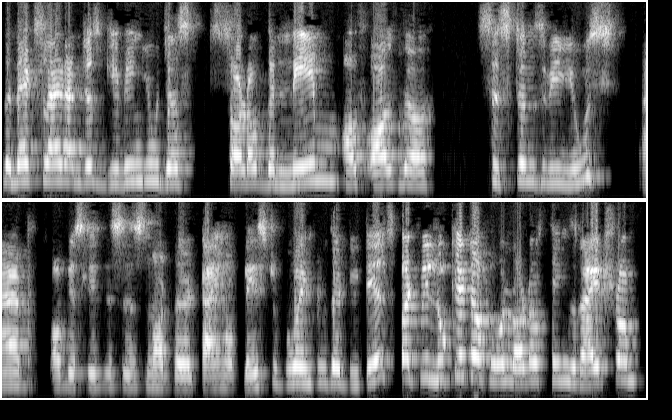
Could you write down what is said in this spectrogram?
The next slide, I'm just giving you just sort of the name of all the systems we use. Uh, obviously, this is not the time or place to go into the details, but we look at a whole lot of things right from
